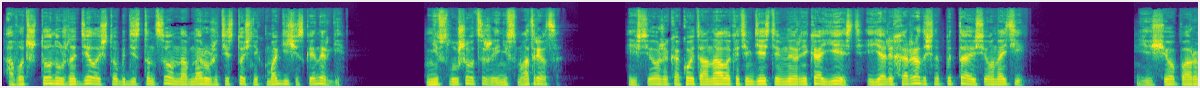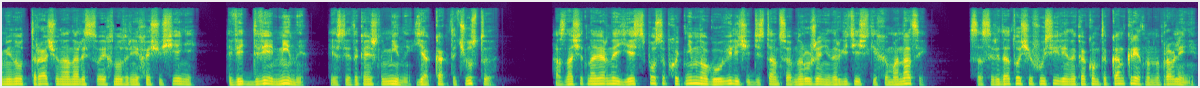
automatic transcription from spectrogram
А вот что нужно делать, чтобы дистанционно обнаружить источник магической энергии? Не вслушиваться же и не всматриваться. И все же какой-то аналог этим действиям наверняка есть, и я лихорадочно пытаюсь его найти. Еще пару минут трачу на анализ своих внутренних ощущений, ведь две мины, если это, конечно, мины, я как-то чувствую. А значит, наверное, есть способ хоть немного увеличить дистанцию обнаружения энергетических эманаций, сосредоточив усилия на каком-то конкретном направлении.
